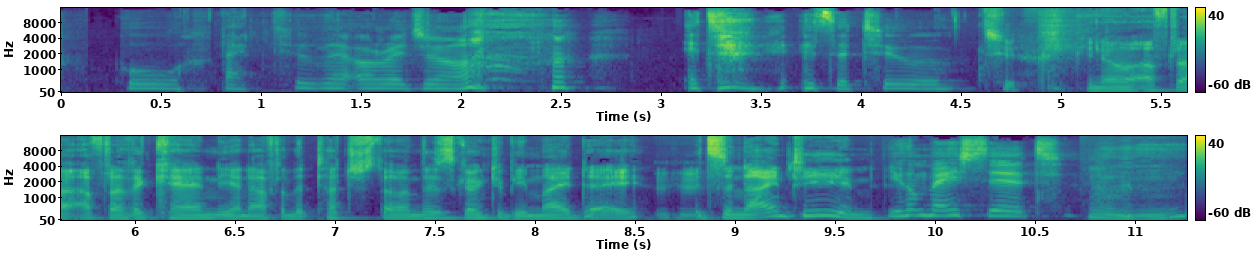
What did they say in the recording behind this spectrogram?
Ooh, back to the original. It's it's a two. Two. You know, after after the candy and after the touchstone, this is going to be my day. Mm-hmm. It's a nineteen. You may sit. Mm-hmm.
